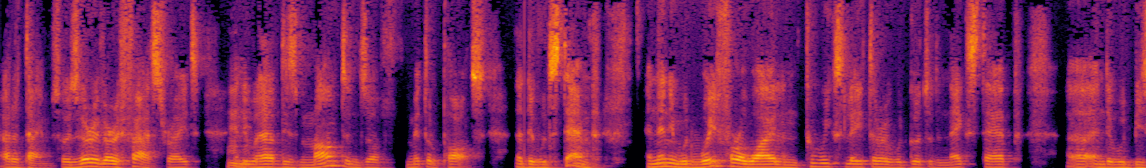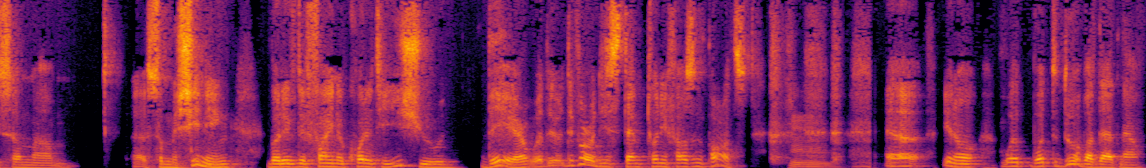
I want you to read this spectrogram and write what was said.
at a time, so it's very very fast, right? Mm-hmm. And they mm-hmm. would have these mountains of metal parts that they would stamp, and then it would wait for a while, and two weeks later it would go to the next step, uh, and there would be some um, uh, some machining. But if they find a quality issue, there well they've already stamped 20,000 parts mm. uh, you know what what to do about that now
